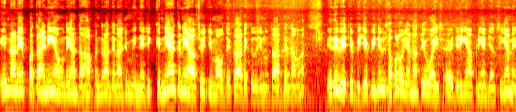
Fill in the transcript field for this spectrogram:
ਇਹਨਾਂ ਨੇ ਪਤਾ ਹੀ ਨਹੀਂ ਆਉਂਦਿਆਂ 10 15 ਦਿਨਾਂ ਚ ਮਹੀਨੇ ਚ ਕਿੰਨਿਆਂ ਕਿੰਨੇ ਆਪਸ ਵਿੱਚ ਹੀ ਮੌਤ ਦੇ ਘਾਟ ਇੱਕ ਦੂਜੇ ਨੂੰ ਉਤਾਰ ਦੇਣਾ ਵਾ। ਇਹਦੇ ਵਿੱਚ ਬੀਜੇਪੀ ਨੇ ਵੀ ਸਫਲ ਹੋ ਜਾਣਾ ਤੇ ਉਹ ਆਈ ਜਿਹੜੀਆਂ ਆਪਣੀਆਂ ਏਜੰਸੀਆਂ ਨੇ,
